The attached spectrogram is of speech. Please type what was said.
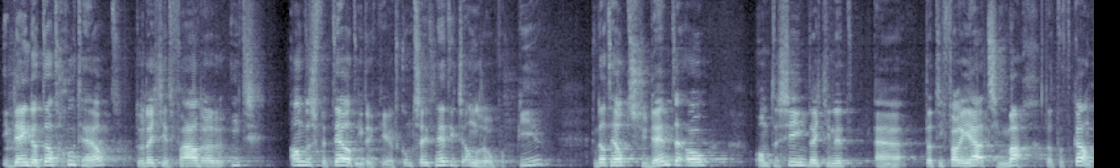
ik denk dat dat goed helpt, doordat je het verhaal daardoor iets anders vertelt iedere keer. Het komt steeds net iets anders op papier. En dat helpt de studenten ook om te zien dat, je het, uh, dat die variatie mag, dat dat kan.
